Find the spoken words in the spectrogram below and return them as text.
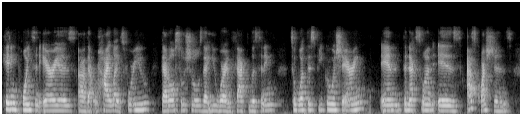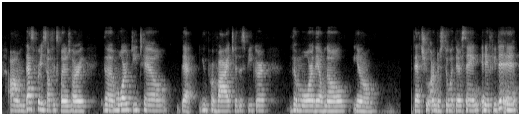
hitting points and areas uh, that were highlights for you. That also shows that you were in fact listening to what the speaker was sharing. And the next one is ask questions. Um, that's pretty self-explanatory. The more detail that you provide to the speaker, the more they'll know, you know, that you understood what they're saying. And if you didn't,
